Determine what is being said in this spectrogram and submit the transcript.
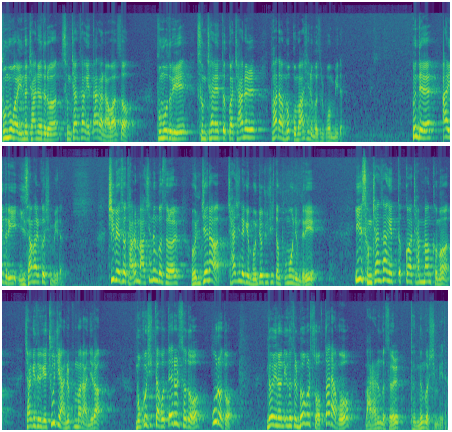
부모가 있는 자녀들은 성찬상에 따라 나와서 부모들이 성찬의 떡과 잔을 받아 먹고 마시는 것을 봅니다. 근데 아이들이 이상할 것입니다. 집에서 다른 맛있는 것을 언제나 자신에게 먼저 주시던 부모님들이 이 성찬상의 떡과 잔만큼은 자기들에게 주지 않을 뿐만 아니라 먹고 싶다고 때를 써도 울어도 너희는 이것을 먹을 수 없다라고 말하는 것을 듣는 것입니다.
